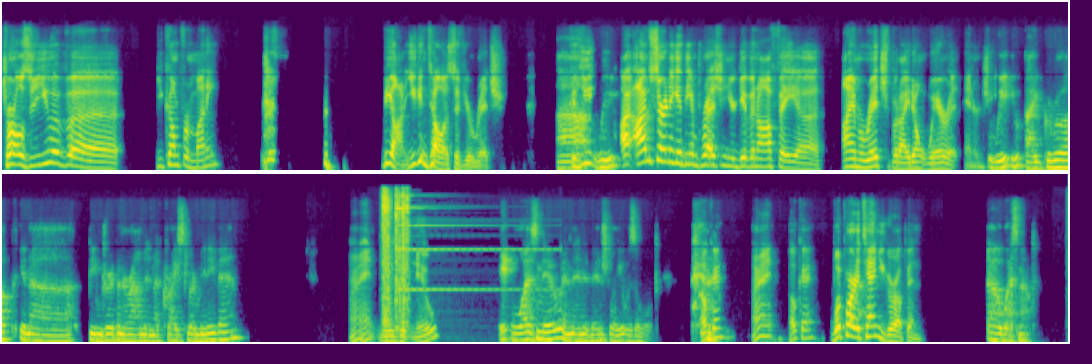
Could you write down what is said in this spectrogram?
Charles, do you have uh you come from money? Be honest. You can tell us if you're rich. Uh, you- we I, I'm starting to get the impression you're giving off a uh, I'm rich, but I don't wear it energy. we I grew up in a being driven around in a Chrysler minivan. All right. Was it new? It was new, and then eventually it was old. Okay. All right. Okay. What part of town you grew up in? Uh, Westmount.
